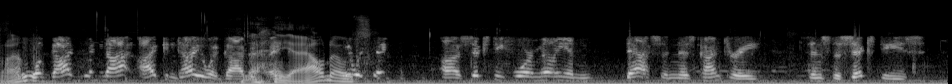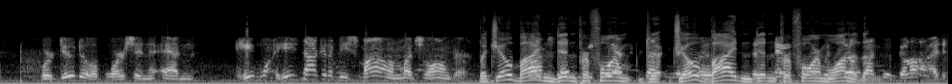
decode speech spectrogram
Well, Well, God would not. I can tell you what God would think. yeah, Al He knows. would think uh, 64 million deaths in this country since the 60s were due to abortion, and he he's not going to be smiling much longer. But Joe Biden didn't perform. Joe Biden didn't perform one of them. Under God,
